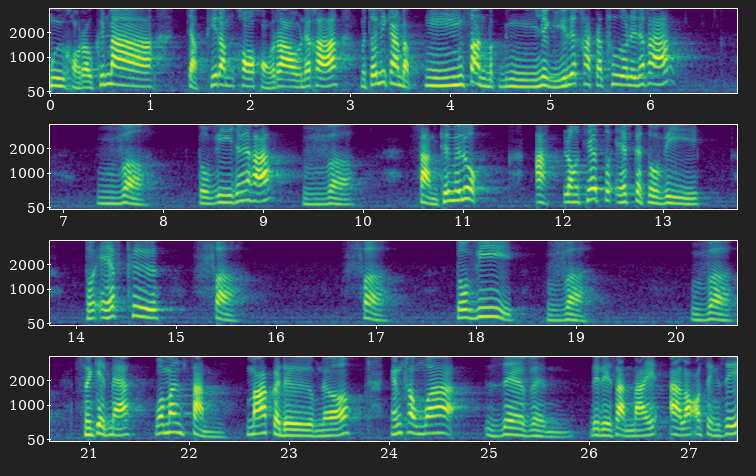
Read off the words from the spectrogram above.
มือของเราขึ้นมา จับที่ลำคอของเรานะคะ มันจะมีการแบบสั่นแบบอืมอย่างนี้เลยค่ะ กระเทือเลยนะคะ V ตัว V ใช่ไหมคะ V สั่นขึ้นไหมลูก อะ ลองเทียบตัว F กับตัว V ตัว F คือ F F ตัว V V V สังเกตไหมว่ามันสั่นมากกว่าเดิมเนอะงั้นคำว่า seven เด็กๆสั่นไหมอะ ลองเอาเสียงซิ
